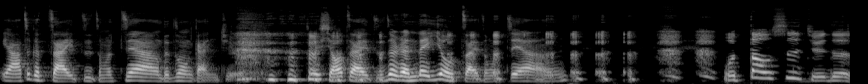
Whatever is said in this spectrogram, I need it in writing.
呀，这个崽子怎么这样的这种感觉？这个小崽子，这人类幼崽怎么这样？我倒是觉得，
